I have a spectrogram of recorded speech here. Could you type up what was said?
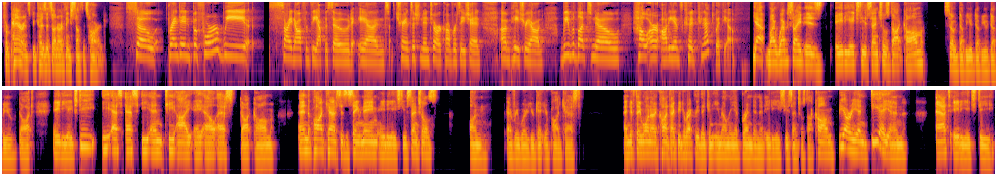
for parents because it's unearthing stuff that's hard. So, Brendan, before we sign off of the episode and transition into our conversation on Patreon, we would love to know how our audience could connect with you. Yeah, my website is ADHDessentials.com. So www.adhdessentials.com. And the podcast is the same name, ADHD Essentials, on everywhere you get your podcast. And if they want to contact me directly, they can email me at brendan at ADHDessentials.com, B R E N D A N at ADHD,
